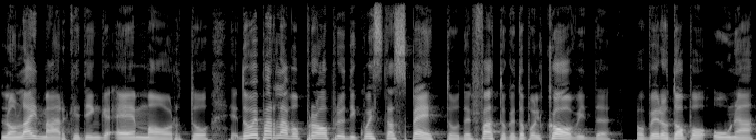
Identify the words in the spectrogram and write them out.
L'online marketing è morto, dove parlavo proprio di questo aspetto, del fatto che dopo il Covid, ovvero dopo una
